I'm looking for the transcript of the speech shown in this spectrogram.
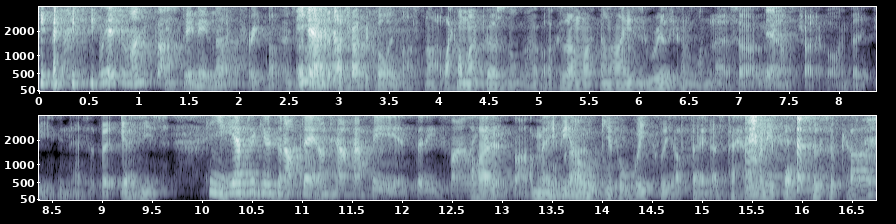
yeah, he's, Where's my he's passport? been in like three times. I, Yeah. tried to, I tried to call him last night, like on my personal mobile, because I'm like, oh, he's really going to want to know. So I Yeah. yeah, tried to call him, but he didn't answer. But yeah, he's. Can you, you have to give us an update on how happy he is that he's finally getting his I, basketball maybe I will give a weekly update as to how many boxes of cards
